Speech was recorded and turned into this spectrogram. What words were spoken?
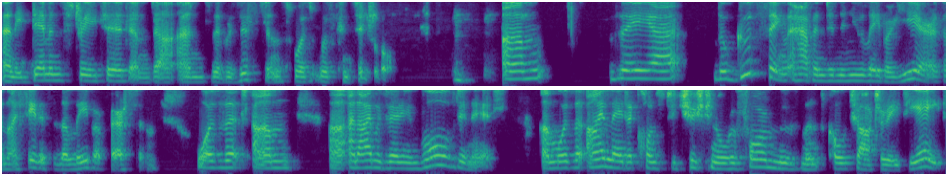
and they demonstrated, and uh, and the resistance was was considerable. Um, the uh, the good thing that happened in the New Labour years, and I say this as a Labour person, was that, um, uh, and I was very involved in it, um, was that I led a constitutional reform movement called Charter 88.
